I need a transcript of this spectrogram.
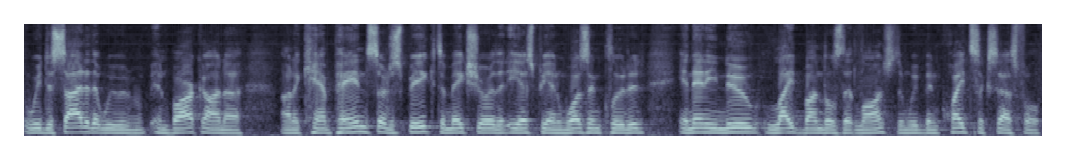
We decided that we would embark on a on a campaign, so to speak, to make sure that ESPN was included in any new light bundles that launched, and we've been quite successful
